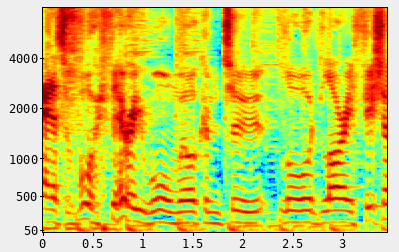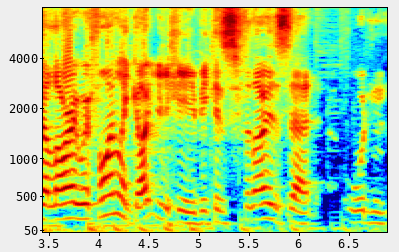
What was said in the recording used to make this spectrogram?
And it's a very warm welcome to Lord Laurie Fisher. Laurie, we finally got you here because for those that wouldn't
